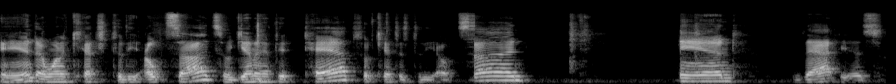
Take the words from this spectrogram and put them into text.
And I want to catch to the outside. So again, I have to hit tab so it catches to the outside. And that is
